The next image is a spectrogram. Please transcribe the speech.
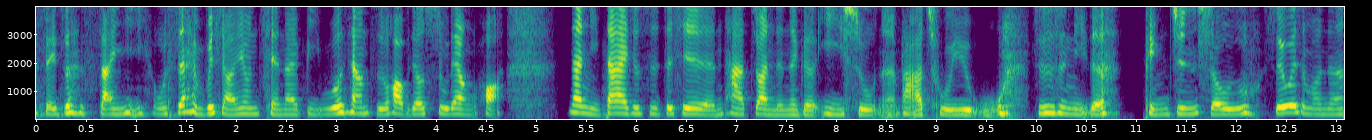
谁赚三亿，我实在很不喜欢用钱来比，不过这样子的话比较数量化。那你大概就是这些人他赚的那个亿数呢，把它除以五，就是你的。平均收入，所以为什么呢？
